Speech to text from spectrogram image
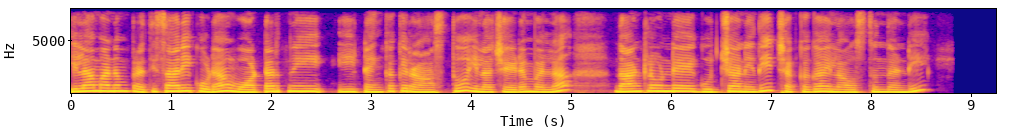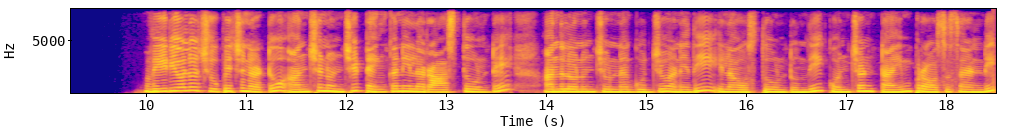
ఇలా మనం ప్రతిసారి కూడా వాటర్ని ఈ టెంకకి రాస్తూ ఇలా చేయడం వల్ల దాంట్లో ఉండే గుజ్జు అనేది చక్కగా ఇలా వస్తుందండి. వీడియోలో చూపించినట్టు అంచు నుంచి టెంకని ఇలా రాస్తూ ఉంటే అందులో నుంచి ఉన్న గుజ్జు అనేది ఇలా వస్తూ ఉంటుంది. కొంచెం టైం ప్రాసెస్ అండి?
